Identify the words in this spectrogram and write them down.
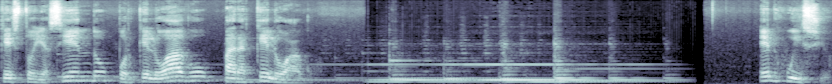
¿qué estoy haciendo? ¿Por qué lo hago? ¿Para qué lo hago? El juicio.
